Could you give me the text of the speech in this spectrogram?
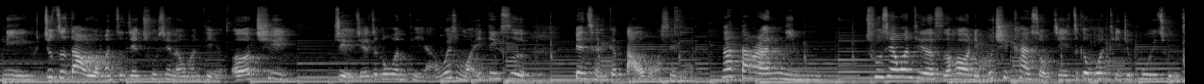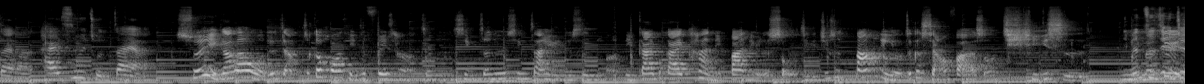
你就知道我们之间出现了问题，而去解决这个问题啊？为什么一定是变成一个导火线呢？那当然你。出现问题的时候，你不去看手机，这个问题就不会存在吗？它还是会存在啊。所以刚刚我就讲这个话题是非常有争论性，争论性在于就是你你该不该看你伴侣的手机，就是当你有这个想法的时候，其实你们之间就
